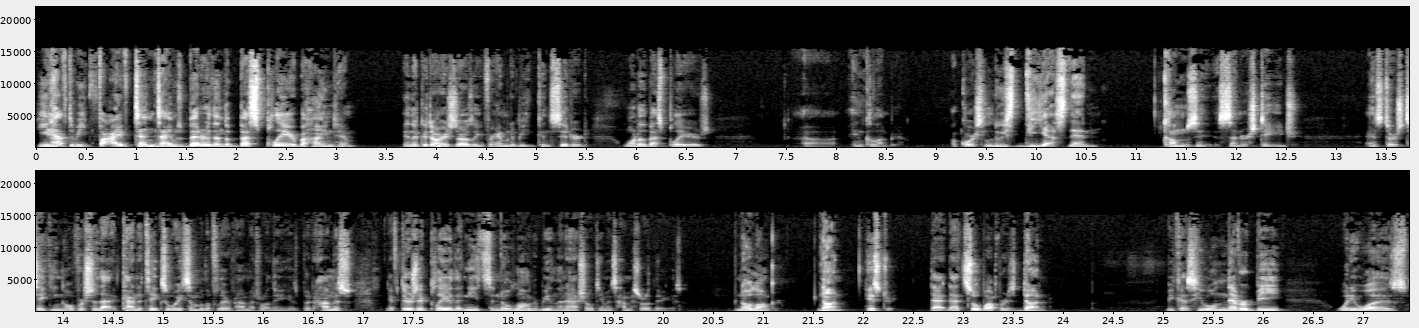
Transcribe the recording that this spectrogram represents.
he'd have to be five, ten times better than the best player behind him in the Qatari Stars League for him to be considered one of the best players uh, in Colombia. Of course, Luis Diaz then comes center stage and starts taking over. So that kind of takes away some of the flair of James Rodriguez. But James, if there's a player that needs to no longer be in the national team, it's James Rodriguez. No longer. Done. History. That that soap opera is done because he will never be what he was.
